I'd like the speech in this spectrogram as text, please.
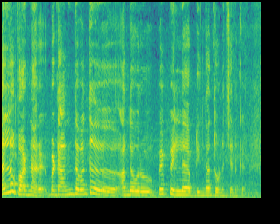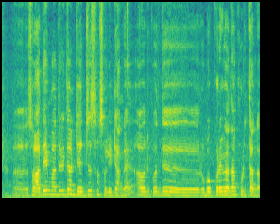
நல்லா பாடினார். பட் அந்த வந்து அந்த ஒரு பெப் இல்லை அப்படின்னு தான் தோணுச்சு எனக்கு. ஸோ அதே மாதிரி தான் ஜட்ஜஸும் சொல்லிட்டாங்க. அவருக்கு வந்து ரொம்ப குறைவாக தான் கொடுத்தாங்க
